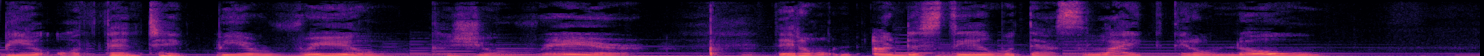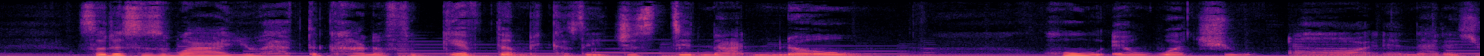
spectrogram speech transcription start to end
being authentic, being real, because you're rare. They don't understand what that's like. They don't know. So, this is why you have to kind of forgive them because they just did not know who and what you are, and that is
